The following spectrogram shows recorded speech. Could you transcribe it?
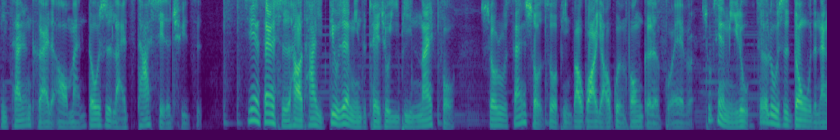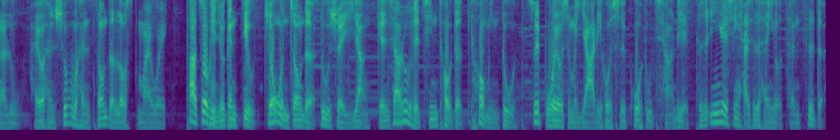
你残忍可爱的傲慢都是来自他写的曲子。今年三月十号，他以 DUE 这个名字推出 EP Nightfall。收录三首作品，包括摇滚风格的 Forever、书写的迷路，这个路是动物的那个路，还有很舒服很松的 Lost My Way。他的作品就跟 Dew 中文中的露水一样，给人像露水清透的透明度，所以不会有什么压力或是过度强烈，可是音乐性还是很有层次的。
